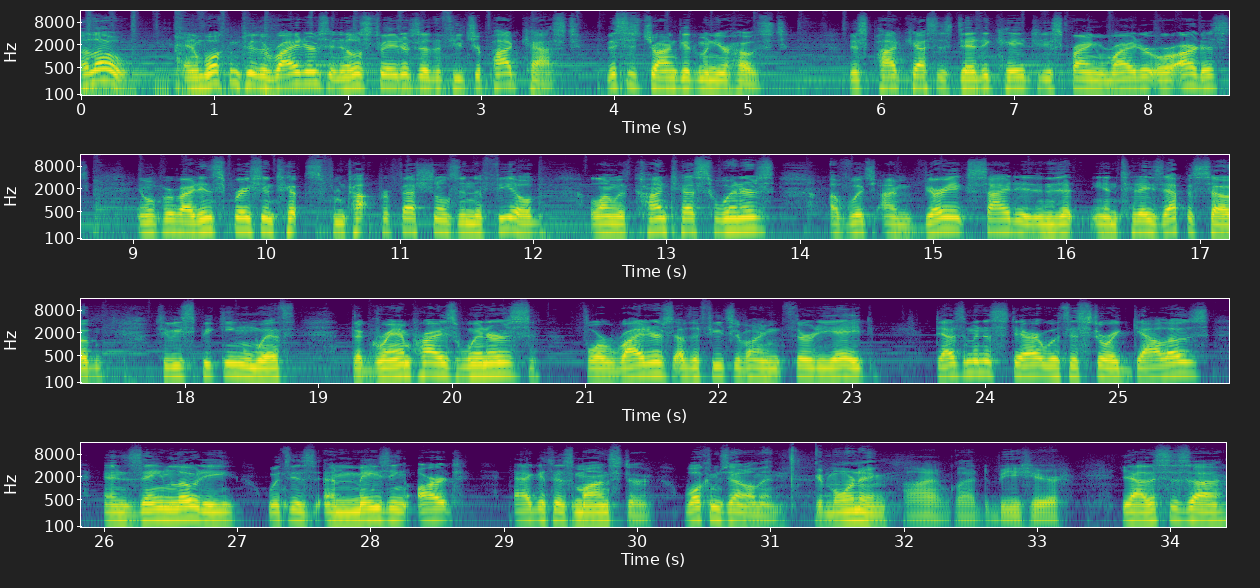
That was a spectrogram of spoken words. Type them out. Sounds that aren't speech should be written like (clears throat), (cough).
Hello, and welcome to the Writers and Illustrators of the Future podcast. This is John Goodwin, your host. This podcast is dedicated to the aspiring writer or artist and will provide inspiration tips from top professionals in the field, along with contest winners, of which I'm very excited in, in today's episode to be speaking with the grand prize winners for Writers of the Future Volume 38, Desmond Astaire with his story Gallows, and Zane Lodi with his amazing art, Agatha's Monster. Welcome, gentlemen. Good morning. Hi, I'm glad to be here. Yeah, this is uh,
